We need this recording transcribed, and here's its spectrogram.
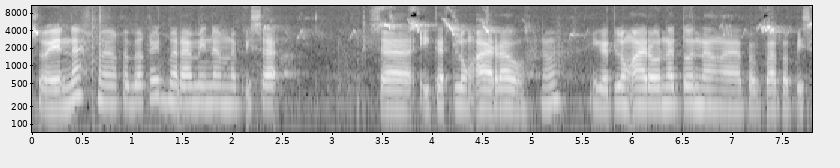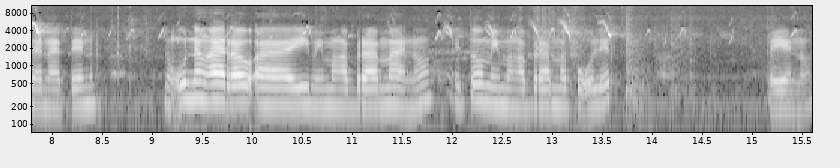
So, ayan na, mga kabakard. Marami nang napisa sa ikatlong araw, no? Ikatlong araw na to ng uh, pagpapapisa natin. Nung unang araw ay may mga brahma, no? Ito, may mga brahma po ulit. Ayan, no?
